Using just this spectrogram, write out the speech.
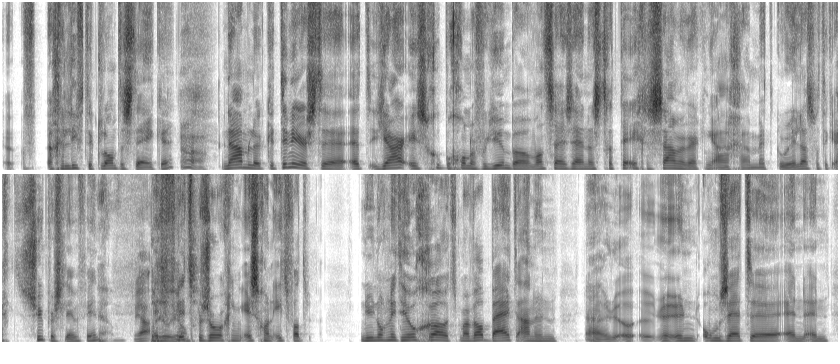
geliefde klanten steken. Ah, Namelijk, ten eerste, het jaar is goed begonnen voor Jumbo, want zij zijn een strategische samenwerking aangegaan met Gorillas, wat ik echt super slim vind. Ja. ja. Flitsbezorging is gewoon iets wat nu nog niet heel groot, maar wel bijt aan hun, nou, hun omzetten en, en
